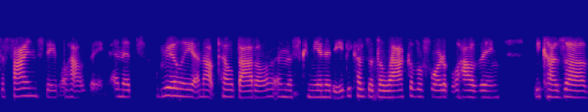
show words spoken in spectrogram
to find stable housing. And it's really an uphill battle in this community because of the lack of affordable housing, because of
